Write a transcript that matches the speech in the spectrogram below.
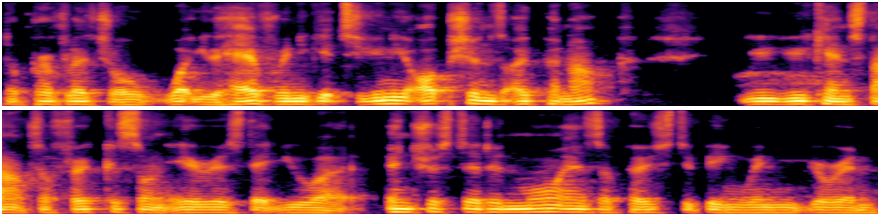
the privilege or what you have when you get to uni. Options open up. You, you can start to focus on areas that you are interested in more as opposed to being when you're in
